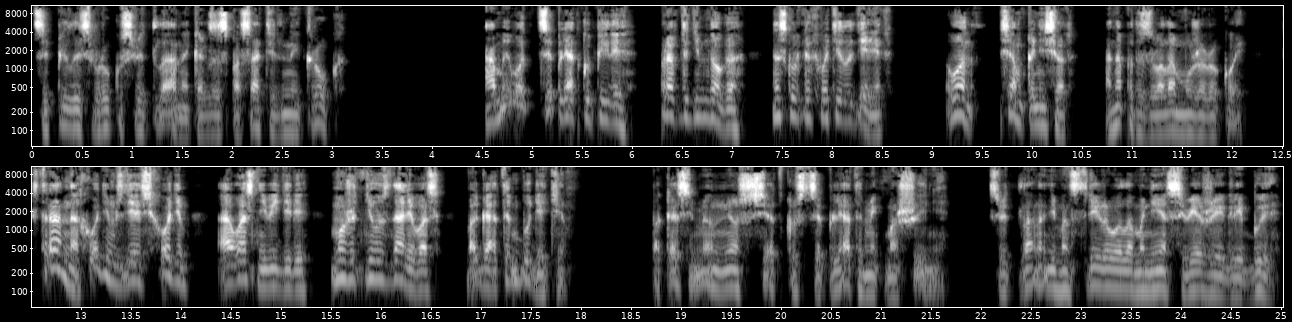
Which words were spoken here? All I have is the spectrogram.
цепилась в руку Светланы, как за спасательный круг. — А мы вот цыплят купили, правда, немного, насколько хватило денег. Вон, Семка несет. Она подозвала мужа рукой. — Странно, ходим здесь, ходим, а вас не видели. Может, не узнали вас, богатым будете. Пока Семен нес сетку с цыплятами к машине, Светлана демонстрировала мне свежие грибы,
